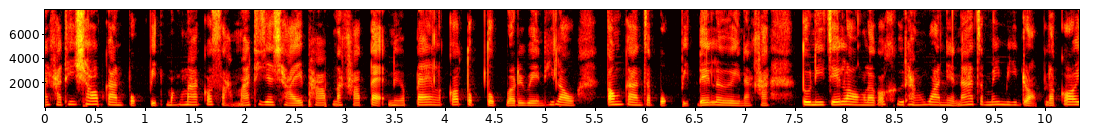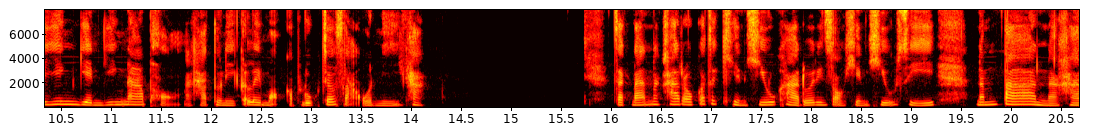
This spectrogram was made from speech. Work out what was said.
นะคะที่ชอบการปกปิดมากๆ ก็สามารถที่จะใช้พับนะคะ แตะเนื้อแป้งแล้วก็ตบๆบริเวณที่เราต้องการจะปกปิดได้เลยนะคะ ตัวนี้เจ๊ลองแล้วก็คือทั้งวันเนี่ยน่าจะไม่มีดรอปแล้วก็ยิ่งเย็นยิ่งหน้าผ่องนะคะ ตัวนี้ก็เลยเหมาะกับลุคเจ้าสาววันนี้ค่ะ จากนั้นนะคะเราก็จะเขียนคิ้วค่ะด้วยดินสอเขียนคิ้วสีน้ำตาลนะคะ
